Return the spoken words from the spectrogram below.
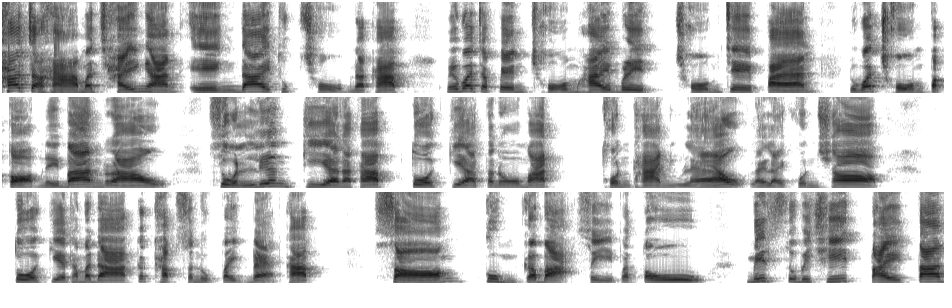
ถ้าจะหามาใช้งานเองได้ทุกโฉมนะครับ ไม่ว่าจะเป็นโฉมไฮบริดโฉมเจแปน หรือว่าโฉมประกอบในบ้านเรา ส่วนเรื่องเกียร์นะครับ ตัวเกียร์อัตโนมัติ ทนทานอยู่แล้ว หลาย ๆ คนชอบ ตัวเกียร์ธรรมดาก็ขับสนุกไปอีกแบบครับ 2. กลุ่มกระบะ 4 ประตู Mitsubishi Titan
